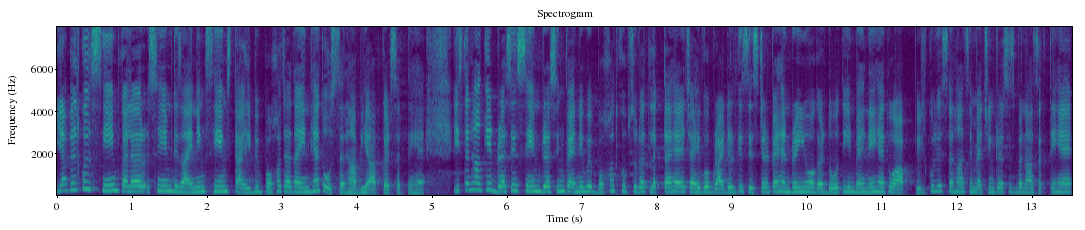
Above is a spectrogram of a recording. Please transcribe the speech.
या बिल्कुल same colour same designing same style भी बहुत ज़्यादा इन है तो उस तरह भी आप कर सकते हैं। इस तरह के ड्रेसेस सेम ड्रेसिंग पहने हुए बहुत खूबसूरत लगता है, चाहे वो ब्राइडल की सिस्टर पहन रही हूँ, अगर दो तीन बहनें हैं तो आप बिल्कुल इस तरह से मैचिंग ड्रेसेस बना सकते हैं।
